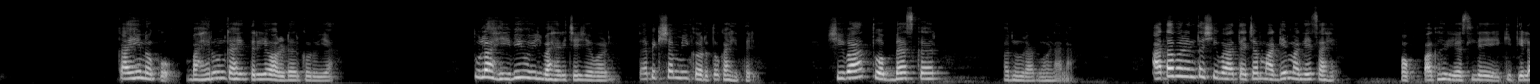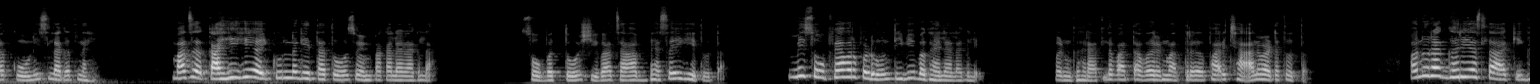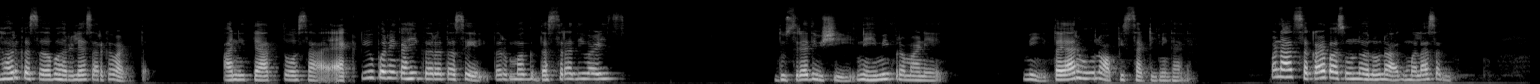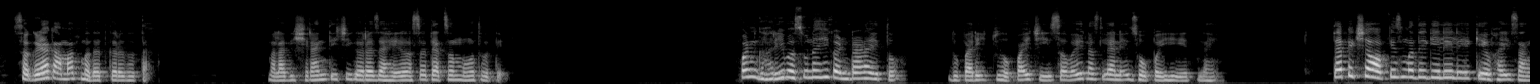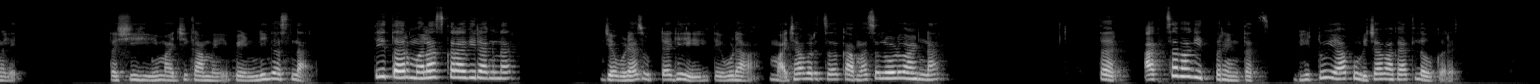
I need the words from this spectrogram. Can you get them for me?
काही नको. बाहेरून काहीतरी ऑर्डर करूया. तुला हेवी होईल बाहेरचे जेवण. त्यापेक्षा मी करतो काहीतरी. शिवा तू अभ्यास कर. अनुराग म्हणाला. आतापर्यंत शिवा त्याच्यामागे मागेच आहे. पप्पा घरी असले की तिला कोणीच लागत नाही. माझं काहीही ऐकून न घेता तो स्वयंपाकाला लागला. सोबत तो शिवाचा अभ्यासही घेत होता. मी सोफ्यावर पडून टी व्ही बघायला लागले. पण घरातलं वातावरण मात्र फार छान वाटत होतं. अनुराग घरी असला की घर कसं भरल्यासारखं वाटतं. आणि त्यात तो असा ॲक्टिव्हपणे काही करत असेल तर मग दसरा दिवाळीच. दुसऱ्या दिवशी नेहमीप्रमाणे मी तयार होऊन ऑफिससाठी निघाले. पण आज सकाळपासून अनुराग मला सग सगळ्या कामात मदत करत होता. मला विश्रांतीची गरज आहे असं त्याचं मत होते. पण घरी बसूनही कंटाळा येतो. दुपारी झोपायची सवय नसल्याने झोपही येत नाही. त्यापेक्षा ऑफिसमध्ये गेलेले केव्हाही चांगले. तशीही माझी कामे पेंडिंग असणार. ती तर मलाच करावी लागणार. जेवढ्या सुट्ट्या घेईल तेवढा माझ्यावरचं कामाचं लोड वाढणार. तर आजचा भाग इथपर्यंतच. भेटूया पुढच्या भागात लवकरच.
